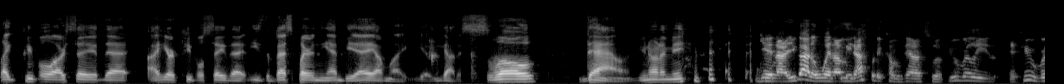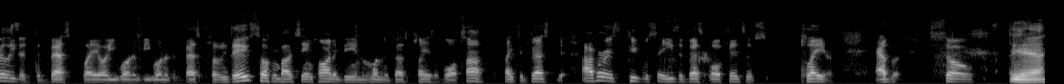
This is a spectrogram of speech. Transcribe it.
Like, people are saying that I hear people say that he's the best player in the NBA. I'm like, yo, you got to slow down. You know what I mean? Yeah, now you got to win. I mean, that's what it comes down to. If you really if you really the, the best player, or you want to be one of the best players. Dave's talking about James Harden being one of the best players of all time, like the best. I've heard people say he's the best offensive player ever. So Yeah.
